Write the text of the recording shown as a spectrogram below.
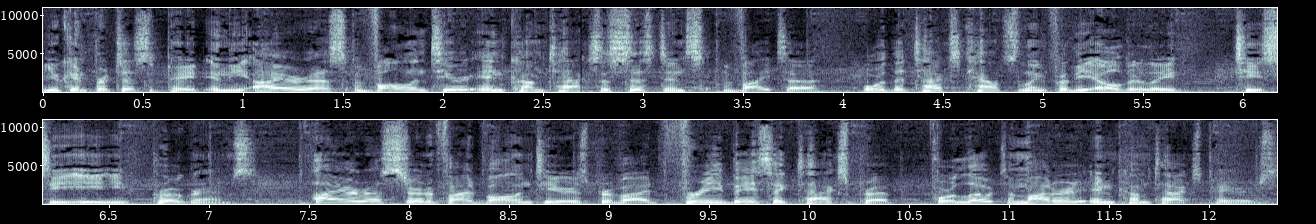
you can participate in the IRS Volunteer Income Tax Assistance, VITA, or the Tax Counseling for the Elderly, TCE, programs. IRS certified volunteers provide free basic tax prep for low to moderate income taxpayers.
